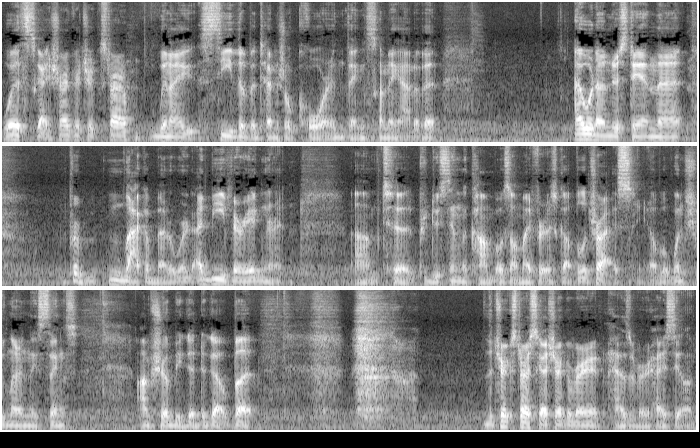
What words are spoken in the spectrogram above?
with Sky Striker Trickstar, when I see the potential core and things coming out of it, I would understand that, for lack of a better word, I'd be very ignorant um, to producing the combos on my first couple of tries. You know, but once you learn these things, I'm sure it'll be good to go. But the Trickstar Sky variant has a very high ceiling.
